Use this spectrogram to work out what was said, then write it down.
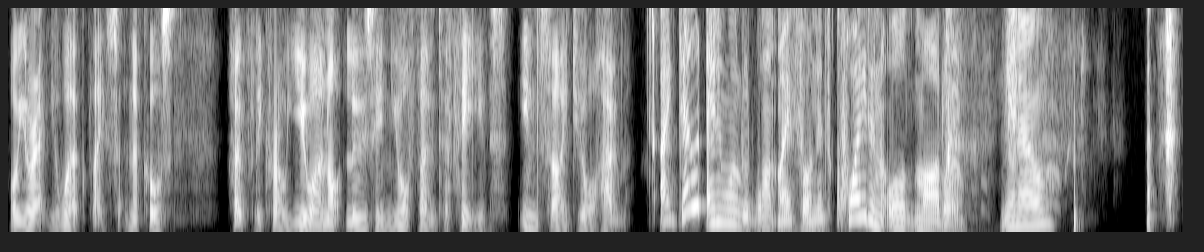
or you're at your workplace. And of course, hopefully, Carole, you are not losing your phone to thieves inside your home. I doubt anyone would want my phone. It's quite an old model, you know?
